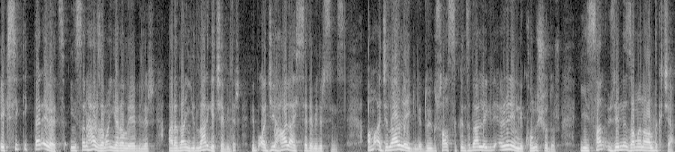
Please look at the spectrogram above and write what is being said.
Eksiklikler evet insanı her zaman yaralayabilir, aradan yıllar geçebilir ve bu acıyı hala hissedebilirsiniz. Ama acılarla ilgili, duygusal sıkıntılarla ilgili en önemli konu şudur. İnsan üzerine zaman aldıkça,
